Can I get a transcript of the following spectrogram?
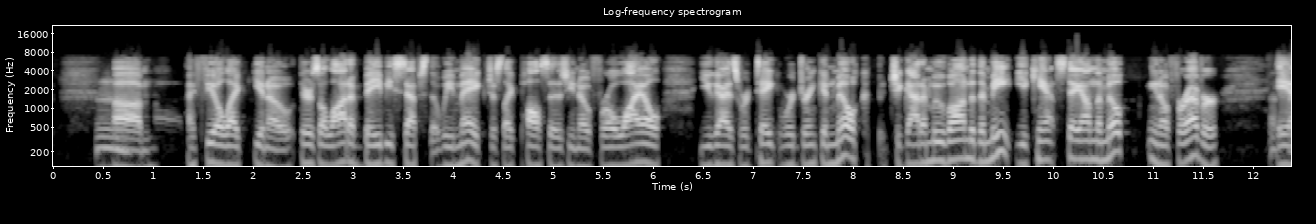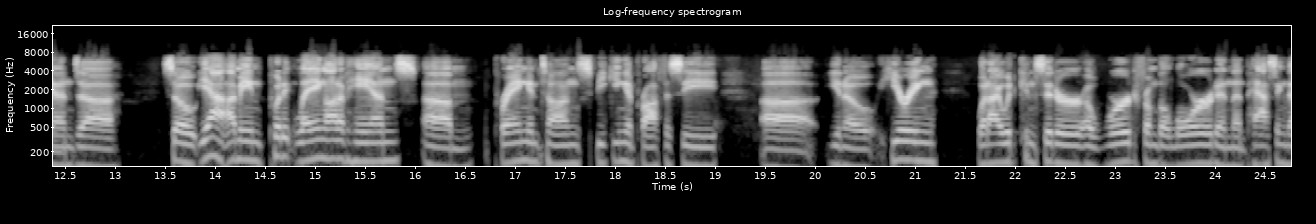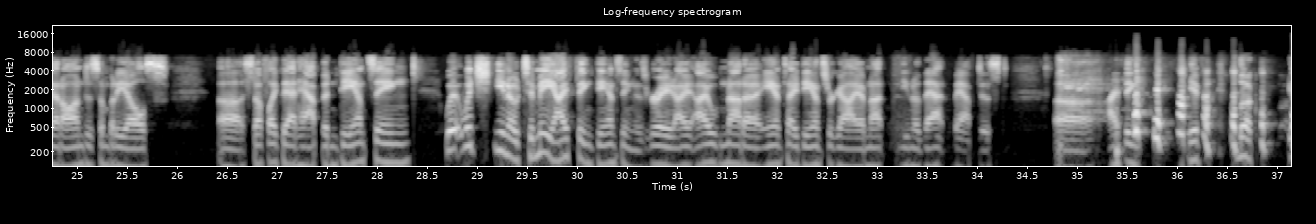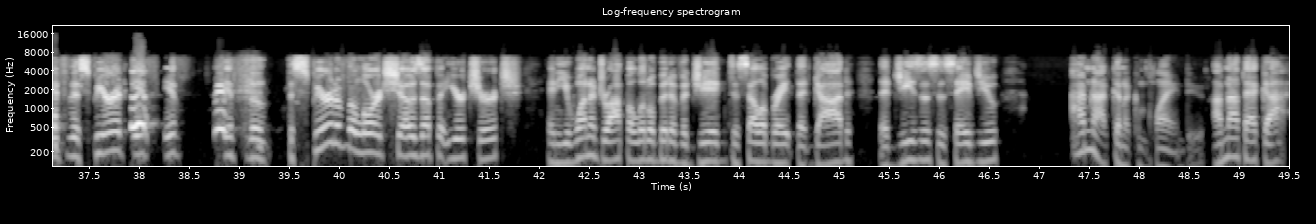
Mm. Um, I feel like you know there's a lot of baby steps that we make, just like Paul says. You know, for a while you guys were take were drinking milk, but you got to move on to the meat. You can't stay on the milk, you know, forever. That's and right. uh, so yeah, I mean, putting laying on of hands, um, praying in tongues, speaking in prophecy, uh, you know, hearing what I would consider a word from the Lord and then passing that on to somebody else. Uh, stuff like that happened. Dancing, which you know, to me, I think dancing is great. I, I'm not an anti-dancer guy. I'm not you know that Baptist. Uh, I think if look, if the spirit, if if if the the spirit of the Lord shows up at your church and you want to drop a little bit of a jig to celebrate that God, that Jesus has saved you, I'm not going to complain, dude. I'm not that guy.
